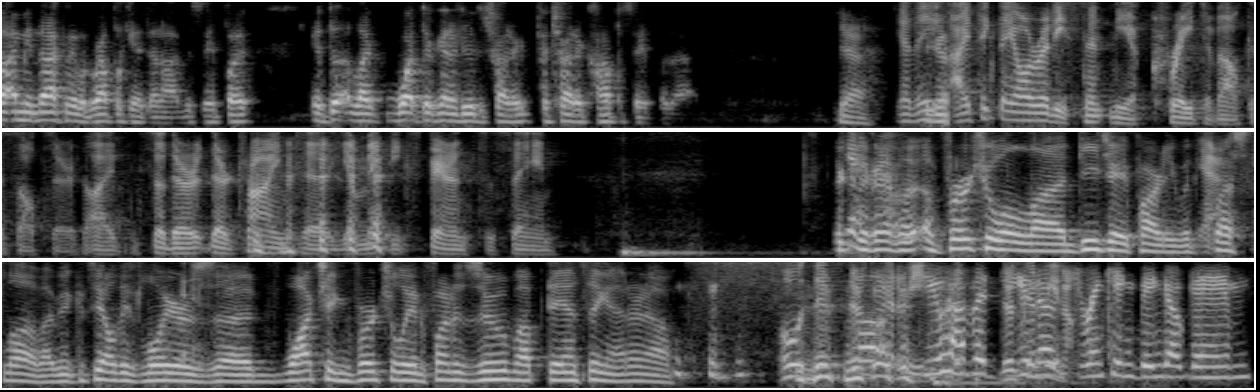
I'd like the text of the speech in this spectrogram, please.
I mean, they're not going to be able to replicate that, obviously, but if the, like what they're going to do to try to to try to compensate for that. Yeah. Yeah, they. Yeah. I think they already sent me a crate of Alka Seltzer. So they're they're trying to you know, make the experience the same. They're, Yeah, they're going to have a, a virtual uh, DJ party with Yeah. Questlove. I mean, you can see all these lawyers uh, watching virtually in front of Zoom, up dancing. I don't know. Oh, there, there's Well, going to be. do you have a you know drinking bingo games?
